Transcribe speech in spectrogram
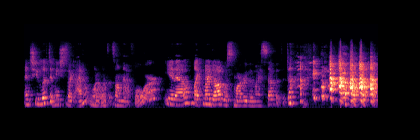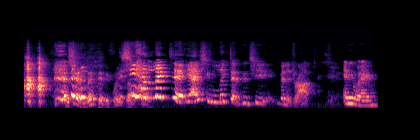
and she looked at me. She's like, "I don't want it once it's on that floor," you know. Like my dog was smarter than my sub at the time. She had licked it before you She had it. licked it. Yeah, she licked it, then she then it dropped. Anyway,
